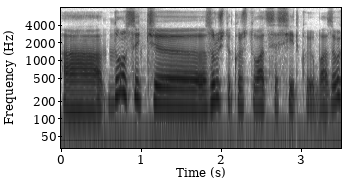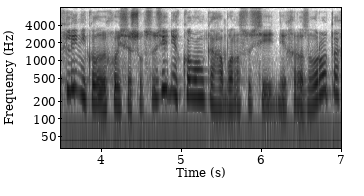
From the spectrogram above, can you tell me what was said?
А, Досить е, зручно користуватися сіткою базових ліній, коли ви хочете, щоб в сусідніх колонках або на сусідніх розворотах,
